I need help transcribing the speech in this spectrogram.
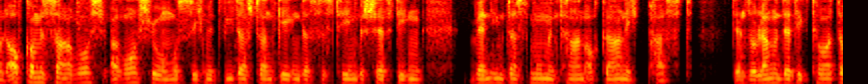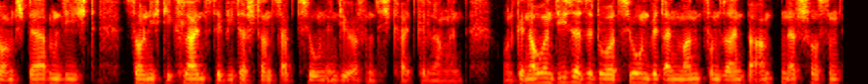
Und auch Kommissar Arancho muss sich mit Widerstand gegen das System beschäftigen, wenn ihm das momentan auch gar nicht passt. Denn solange der Diktator im Sterben liegt, soll nicht die kleinste Widerstandsaktion in die Öffentlichkeit gelangen. Und genau in dieser Situation wird ein Mann von seinen Beamten erschossen,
